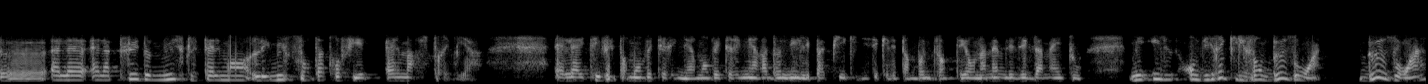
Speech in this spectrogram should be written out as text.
euh, elle, a, plus de muscles tellement les muscles sont atrophiés. Elle marche très bien. Elle a été vue par mon vétérinaire. Mon vétérinaire a donné les papiers qui disaient qu'elle est en bonne santé. On a même les examens et tout. Mais on dirait qu'ils ont besoin, besoin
